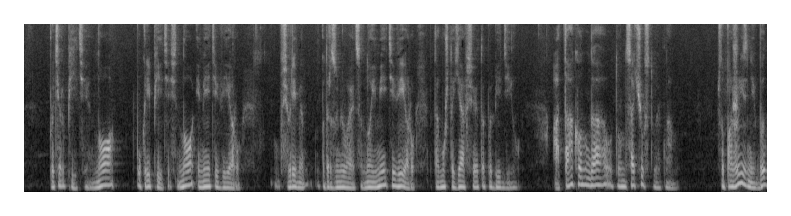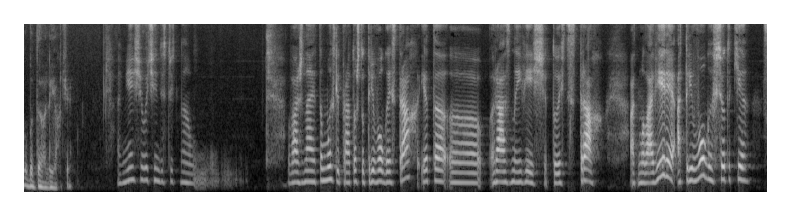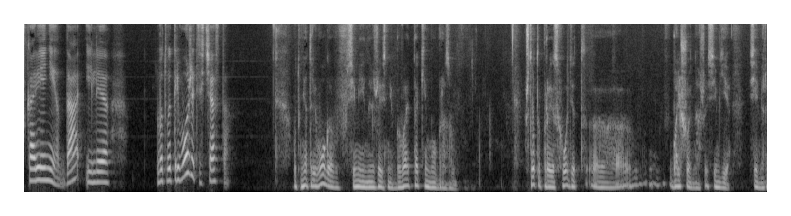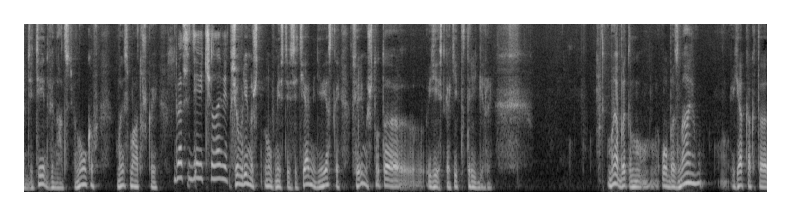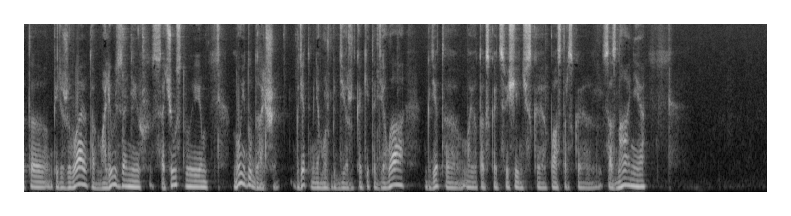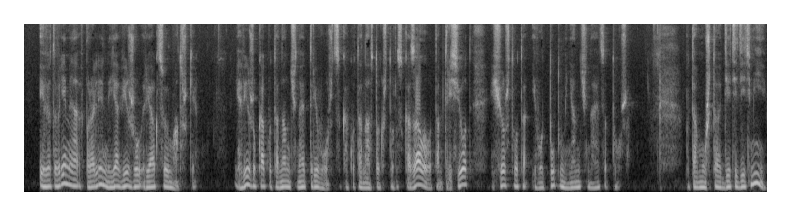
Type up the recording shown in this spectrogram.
потерпите, но укрепитесь, но имейте веру. Все время подразумевается, но имейте веру, потому что я все это победил. А так он, да, вот он сочувствует нам, что по жизни было бы, да, легче. А мне еще очень действительно важна эта мысль про то, что тревога и страх – это э, разные вещи. То есть страх от маловерия, а тревога все-таки скорее нет, да? Или вот вы тревожитесь часто? Вот у меня тревога в семейной жизни бывает таким образом, что что-то происходит э, в большой нашей семье. Семеро детей, 12 внуков, мы с матушкой. 29 человек. Все время, ну, вместе с зятьями, невесткой, все время что-то э, есть, какие-то триггеры. Мы об этом оба знаем. Я как-то это переживаю, там, молюсь за них, сочувствую им. Ну, иду дальше. Где-то меня, может быть, держат какие-то дела, где-то мое, так сказать, священническое, пасторское сознание. И в это время параллельно я вижу реакцию матушки. Я вижу, как вот она начинает тревожиться, как вот она только что рассказала, вот там трясет, еще что-то. И вот тут у меня начинается тоже. Потому что дети детьми,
